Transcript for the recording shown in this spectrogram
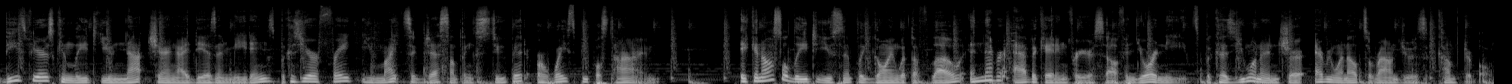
These fears can lead to you not sharing ideas in meetings because you're afraid you might suggest something stupid or waste people's time. It can also lead to you simply going with the flow and never advocating for yourself and your needs because you want to ensure everyone else around you is comfortable.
